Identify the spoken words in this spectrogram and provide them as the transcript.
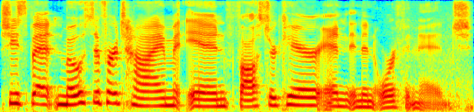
She spent most of her time in foster care and in an orphanage.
